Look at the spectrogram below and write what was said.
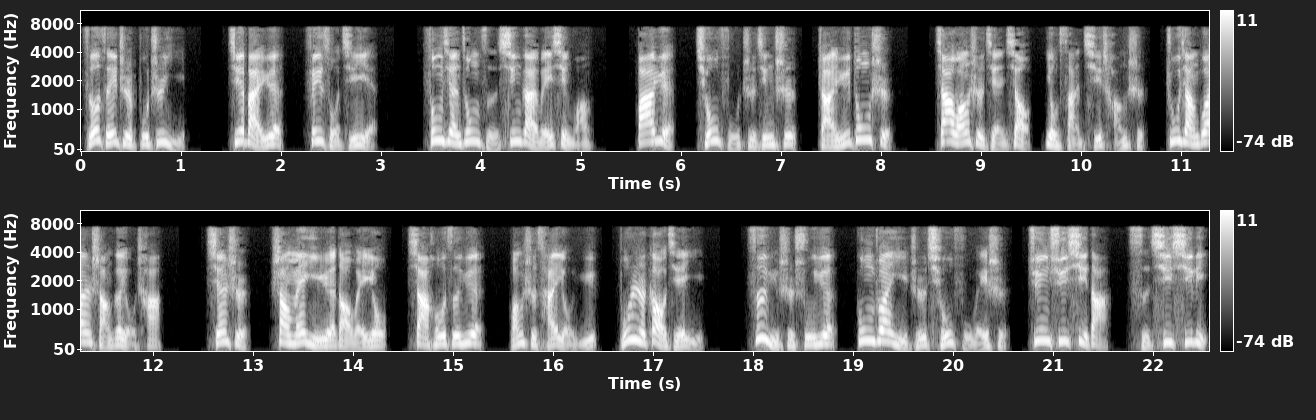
则贼志不知矣。皆拜曰：非所及也。封献宗子辛盖为信王。八月，求府至京师，斩于东市。加王氏简校，又散其常事。诸将官赏各有差。先是，上梅以月道为忧。夏侯资曰：王氏才有余，不日告捷矣。资与世书曰：“公专以职求辅为事，君须系大，此期犀利。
